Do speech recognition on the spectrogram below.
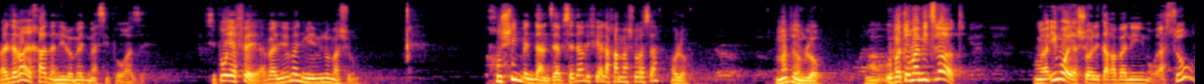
אבל דבר אחד אני לומד מהסיפור הזה. סיפור יפה, אבל אני לומד ממנו משהו. חושים בן דן, זה היה בסדר לפי ההלכה מה שהוא עשה, או לא? מה פתאום לא? הוא פטור מהמצוות. אם הוא היה שואל את הרבנים, הוא היה אסור,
